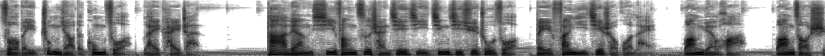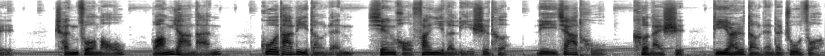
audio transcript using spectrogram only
作为重要的工作来开展。大量西方资产阶级经济学著作被翻译介绍过来。王元化、王造时、陈作谋、王亚南、郭大力等人先后翻译了李施特、李嘉图、克莱士、迪尔等人的著作。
